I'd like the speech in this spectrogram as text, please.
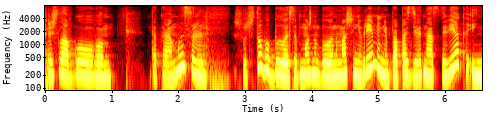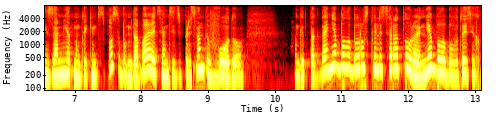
пришла в голову такая мысль, что, что бы было, если бы можно было на машине времени попасть в 19 век и незаметным каким-то способом добавить антидепрессанты в воду? Он говорит, тогда не было бы русской литературы, не было бы вот этих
